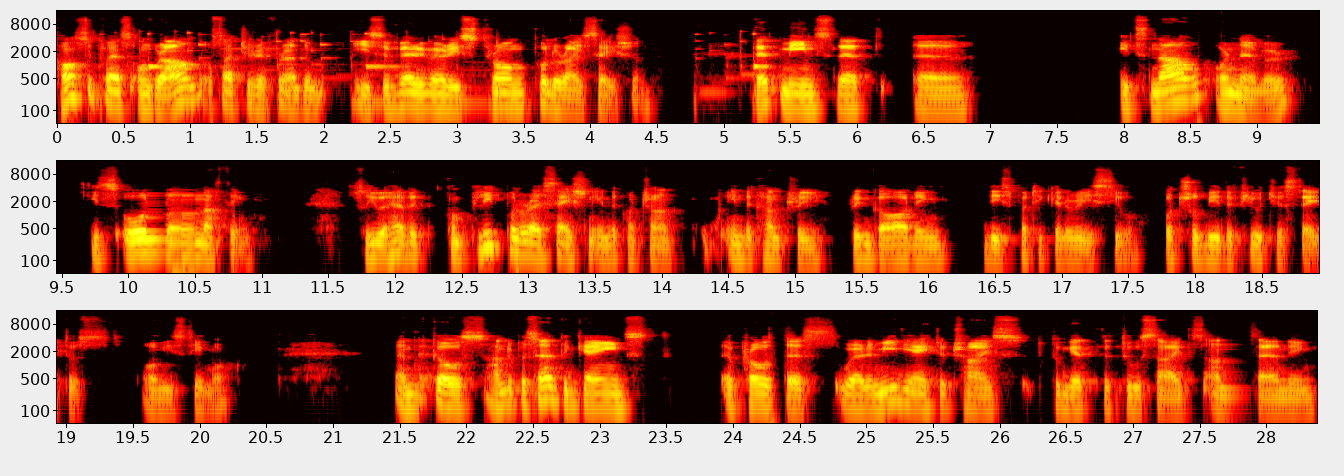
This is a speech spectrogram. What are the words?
consequence on ground of such a referendum is a very, very strong polarization. That means that uh, it's now or never it's all or nothing. So you have a complete polarization in the, in the country regarding this particular issue. What should be the future status of East Timor? And that goes 100% against a process where a mediator tries to get the two sides understanding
